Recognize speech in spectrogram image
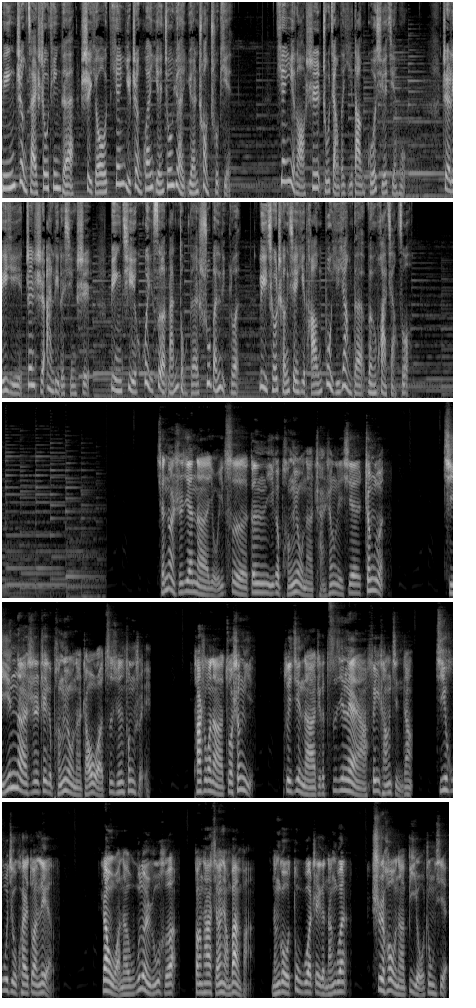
您正在收听的是由天意正观研究院原创出品，天意老师主讲的一档国学节目。这里以真实案例的形式，摒弃晦涩难懂的书本理论，力求呈现一堂不一样的文化讲座。前段时间呢，有一次跟一个朋友呢产生了一些争论。起因呢是这个朋友呢找我咨询风水，他说呢做生意最近呢这个资金链啊非常紧张，几乎就快断裂了，让我呢无论如何帮他想想办法，能够度过这个难关，事后呢必有重谢。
